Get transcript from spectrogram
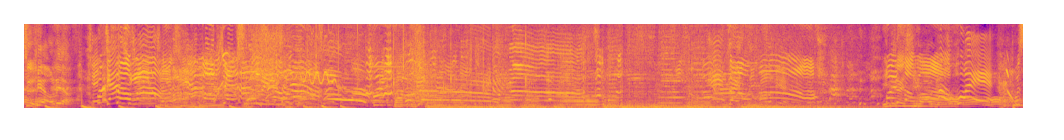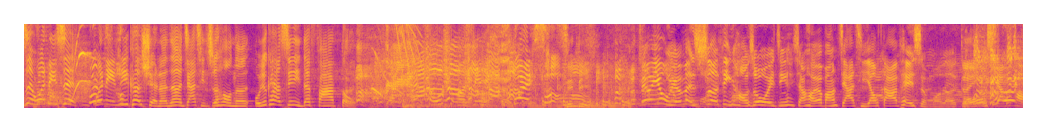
是漂亮，选佳琪。赢在起跑点。很会耶，不是问题是温妮立刻选了那个佳琪之后呢，我就看到心里在发抖，Cindy，没有，因为我原本设定好说我已经想好要帮佳琪要搭配什么了，对，我想好。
